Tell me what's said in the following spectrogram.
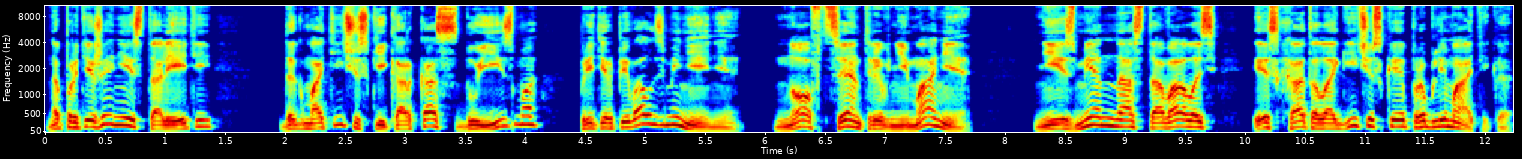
На протяжении столетий догматический каркас дуизма претерпевал изменения, но в центре внимания – неизменно оставалась эсхатологическая проблематика,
